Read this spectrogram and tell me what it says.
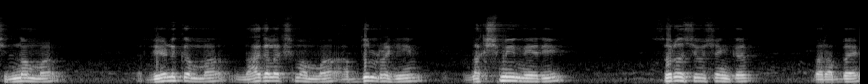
చిన్నమ్మ రేణుకమ్మ నాగలక్ష్మమ్మ అబ్దుల్ రహీం లక్ష్మీ మేరీ సురో శివశంకర్ వారి అబ్బాయి.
